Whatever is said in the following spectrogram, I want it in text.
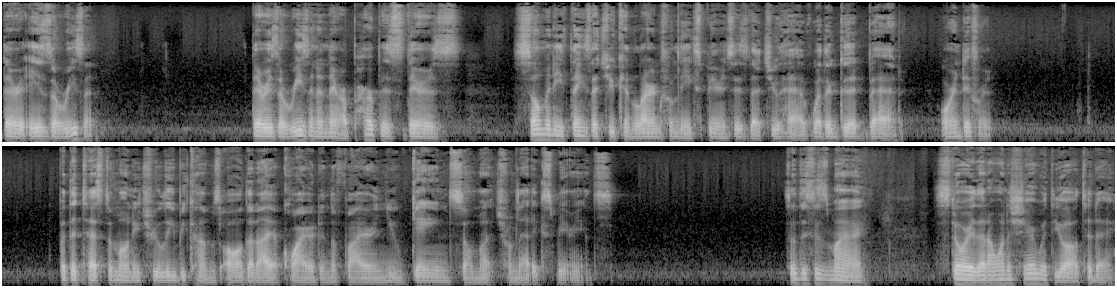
there is a reason. There is a reason and there are purpose. There's so many things that you can learn from the experiences that you have, whether good, bad, or indifferent. But the testimony truly becomes all that I acquired in the fire, and you gain so much from that experience. So, this is my story that I want to share with you all today.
